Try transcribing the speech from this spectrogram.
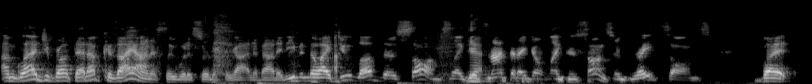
I'm glad you brought that up because I honestly would have sort of forgotten about it, even though I do love those songs. Like, yeah. it's not that I don't like those songs, they're great songs. But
